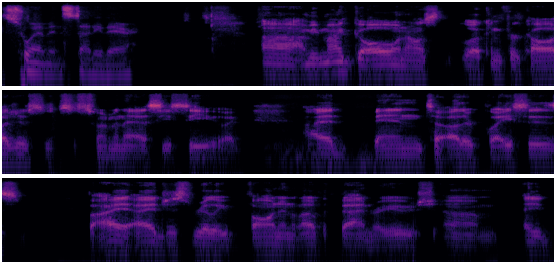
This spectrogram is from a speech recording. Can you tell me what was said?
swim and study there? Uh, I mean, my goal when I was looking for colleges was to swim in the SEC. Like, I had been to other places, but I, I had just really fallen in love with Baton Rouge um, I,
